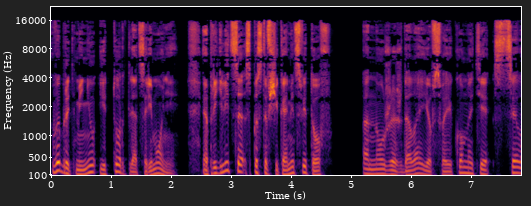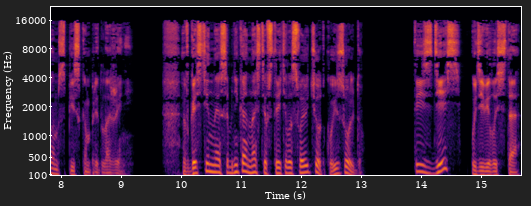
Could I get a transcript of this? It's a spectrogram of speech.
выбрать меню и торт для церемонии, определиться с поставщиками цветов. Анна уже ждала ее в своей комнате с целым списком предложений. В гостиной особняка Настя встретила свою тетку Изольду. «Ты здесь?» — удивилась та.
